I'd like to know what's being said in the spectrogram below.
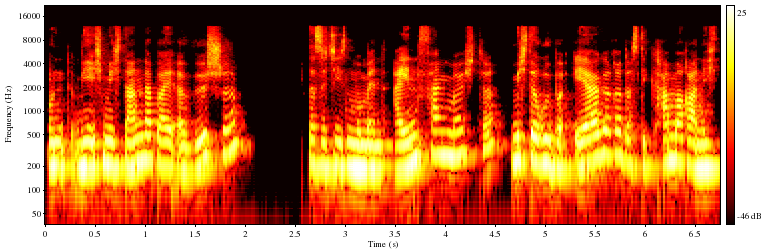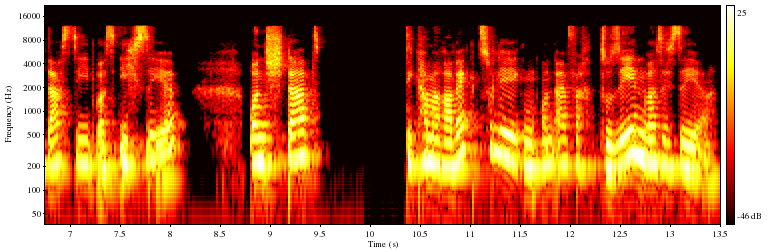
und wie ich mich dann dabei erwische, dass ich diesen Moment einfangen möchte, mich darüber ärgere, dass die Kamera nicht das sieht, was ich sehe. Und statt die Kamera wegzulegen und einfach zu sehen, was ich sehe,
